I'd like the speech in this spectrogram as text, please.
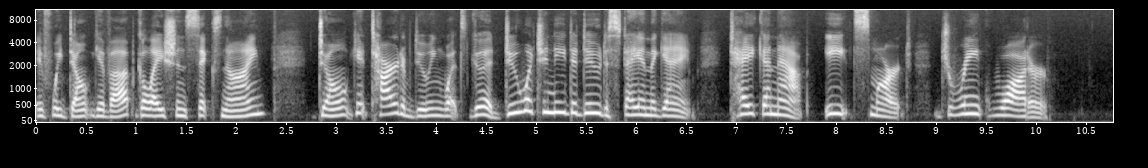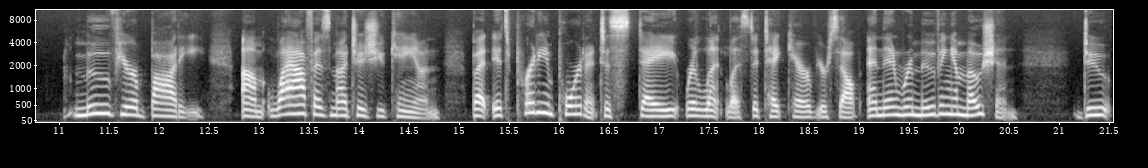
if we don't give up. Galatians 6 9. Don't get tired of doing what's good. Do what you need to do to stay in the game. Take a nap, eat smart, drink water, move your body, um, laugh as much as you can. But it's pretty important to stay relentless, to take care of yourself, and then removing emotion do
